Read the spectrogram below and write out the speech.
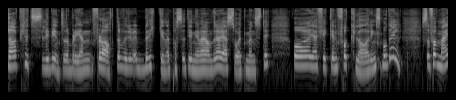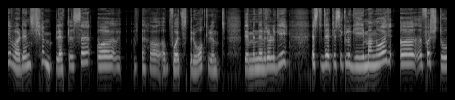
da plutselig begynte det å bli en flate hvor brikkene passet inn i hverandre, og jeg så et mønster, og jeg fikk en forklaringsmodell. Så for meg var det en kjempelettelse å få et språk rundt det med nevrologi. Jeg studerte psykologi i mange år, og forstå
